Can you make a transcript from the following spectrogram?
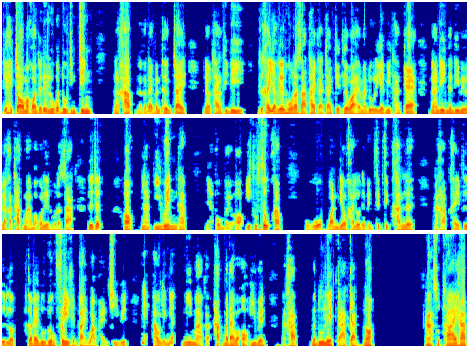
ที่ให้จองมาก่อนจะได้รู้ว่าดูจริง ๆนะครับ แล้วก็ได้บันเทิงใจแนวทางที่ดี หรือใครอยากเรียนโหราศาสตร์ไทยกับอาจารย์เกตเทวาเห็นไหมดูละเอียดมีทางแก้ งานดีเงินดีมีเวลาก็ทักมาบอกว่าเรียนโหราศาสตร์ หรือจะออกงานอีเวนต์ครับเนี่ยผมไปออกอีทุสุครับโอ้โหวันเดียวขายรถได้เป็นสิบสิบคันเลยนะครับใครซื้อรถ ก็ได้ดูดวงฟรีกันไปวางแผนชีวิต เนี่ยเอาอย่างเงี้ยมีมาก็ทักมาได้ว่าออกอีเวนต์นะครับ มาดูเลทการ์ดกันเนาะอะสุดท้ายครับ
